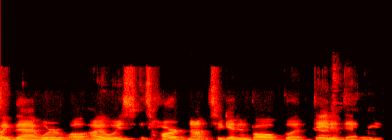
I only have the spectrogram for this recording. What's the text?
like that. Where well, I always it's hard not to get involved, but day to day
